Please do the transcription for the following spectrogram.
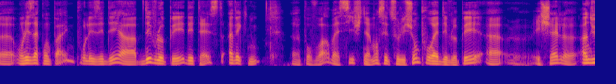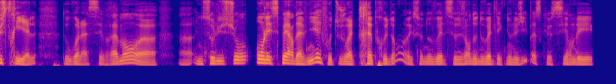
euh, on les accompagne pour les aider à développer des tests avec nous euh, pour voir bah, si finalement cette solution pourrait être développée à euh, échelle industrielle. Donc voilà, c'est vraiment une solution, on l'espère, d'avenir. Il faut toujours être très prudent avec ce genre de nouvelles technologies parce que c'est en les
